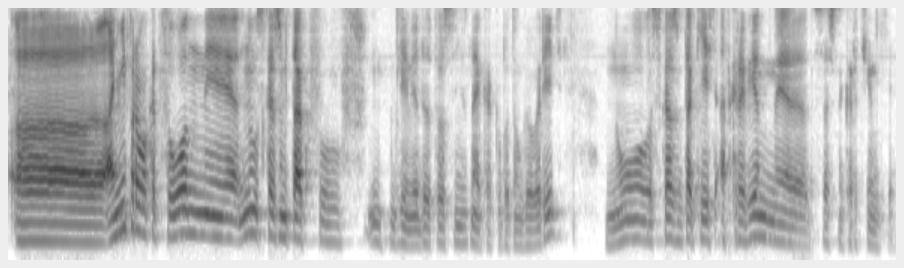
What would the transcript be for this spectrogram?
А, Они провокационные, ну, скажем так, блин, я даже просто не знаю, как об этом говорить. Ну, скажем так, есть откровенные достаточно картинки.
